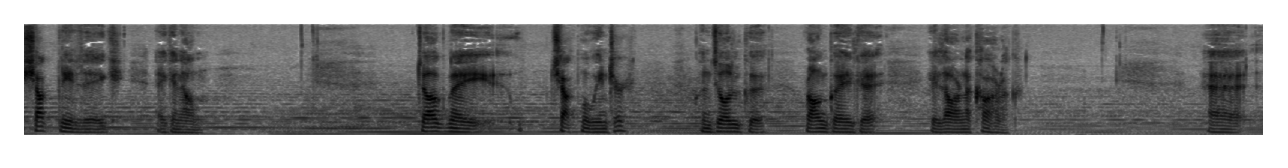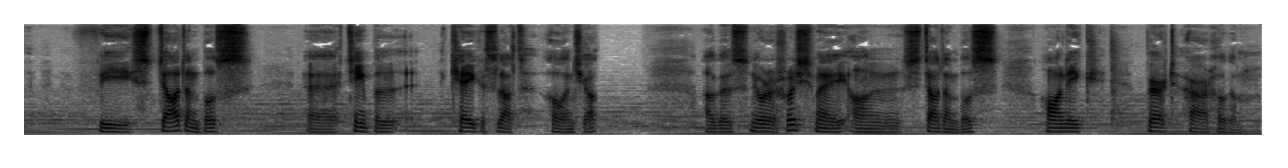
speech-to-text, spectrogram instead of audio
seach blion lig ag an am. Dag mé teach mo winter chun dul go ranggailge i lá na carach. Uh, Bhí stad an bus uh, timppel cégus leat ó an seach, agus nuair a chruis mé an stad an bus tháinig bert ar thugam.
